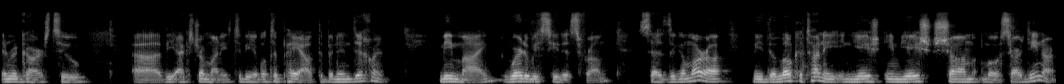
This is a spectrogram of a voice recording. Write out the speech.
in regards to uh, the extra monies to be able to pay out the benin dichrin. Mimai, where do we see this from? Says the Gemara, midalokatani in yesh im yesh sham mosar dinar,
